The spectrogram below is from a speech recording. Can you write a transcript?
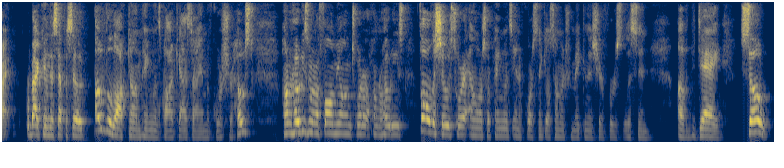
All right, we're back in this episode of the Locked On Penguins podcast. I am, of course, your host, Hunter Hodes. You want to follow me on Twitter, Hunter Hodes. Follow the show's Twitter, Eleanor Penguins. And of course, thank you all so much for making this your first listen of the day. So,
